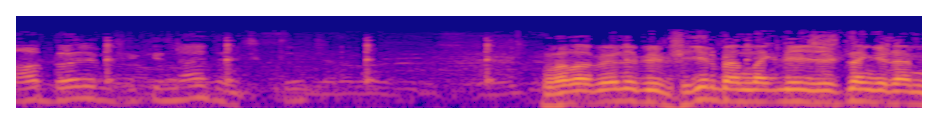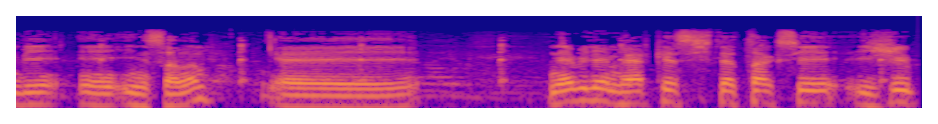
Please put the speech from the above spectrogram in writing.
Abi böyle bir fikir nereden çıktı? Valla böyle bir fikir. Ben nakliyecilikten gelen bir e, insanım. E, ne bileyim herkes işte taksi, jip,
